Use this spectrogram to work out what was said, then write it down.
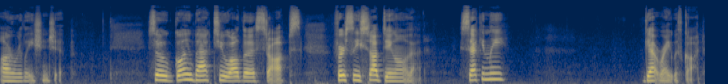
our relationship. So, going back to all the stops, Firstly, stop doing all of that. Secondly, get right with God.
